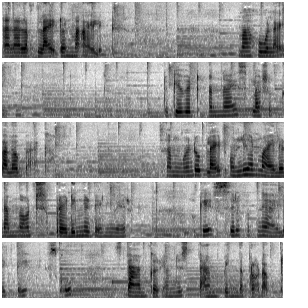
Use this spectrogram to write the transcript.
and I'll apply it on my eyelid my whole eyelid to give it a nice flush of color back so I'm going to apply it only on my eyelid I'm not spreading it anywhere okay सिर्फ अपने eyelid पे इसको stamp कर I'm just stamping the product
